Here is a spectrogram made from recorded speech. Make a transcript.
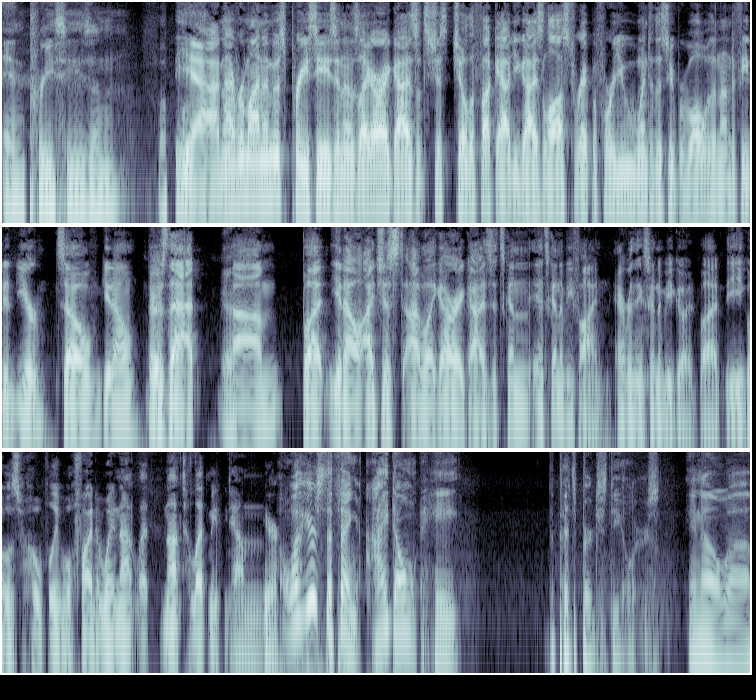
In preseason football, Yeah, and I reminded him it was preseason. I was like, all right, guys, let's just chill the fuck out. You guys lost right before you went to the Super Bowl with an undefeated year. So, you know, there's that. Yeah. Um, but you know, I just I'm like, all right, guys, it's gonna it's gonna be fine. Everything's gonna be good. But the Eagles hopefully will find a way not let not to let me down here. Well, here's the thing. I don't hate the Pittsburgh Steelers. You know, uh,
